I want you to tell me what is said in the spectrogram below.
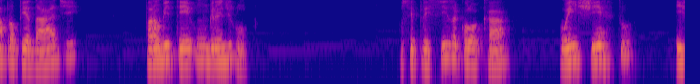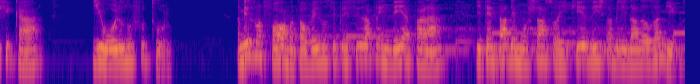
a propriedade para obter um grande lucro. Você precisa colocar o enxerto e ficar de olho no futuro. Da mesma forma, talvez você precise aprender a parar de tentar demonstrar sua riqueza e estabilidade aos amigos.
